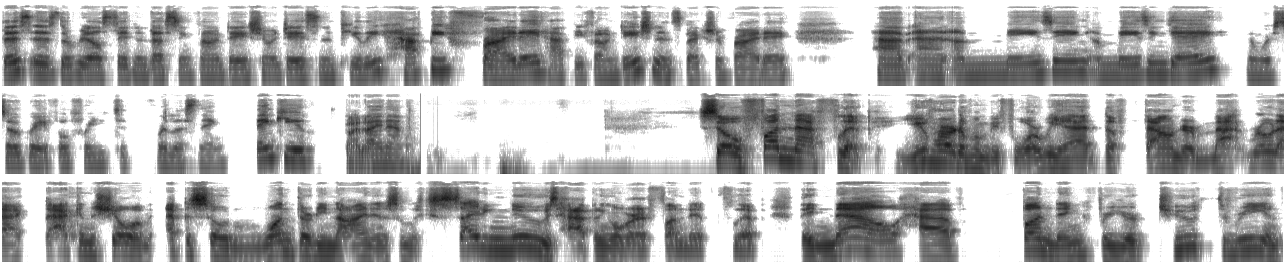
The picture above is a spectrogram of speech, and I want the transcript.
this is the Real Estate Investing Foundation with Jason and Peely. Happy Friday. Happy Foundation Inspection Friday. Have an amazing, amazing day. And we're so grateful for you to, for listening. Thank you. Bye now. Bye now. So, Fund That Flip. You've heard of him before. We had the founder, Matt Rodak, back in the show of episode 139, and some exciting news happening over at Fund That Flip. They now have funding for your two, three, and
